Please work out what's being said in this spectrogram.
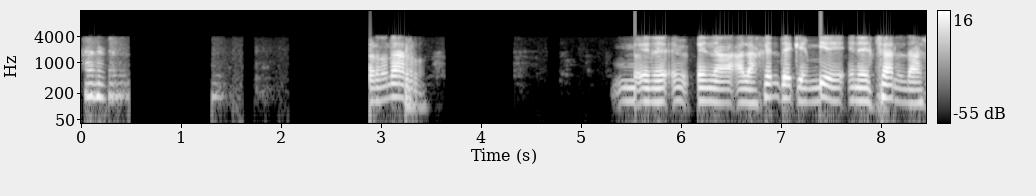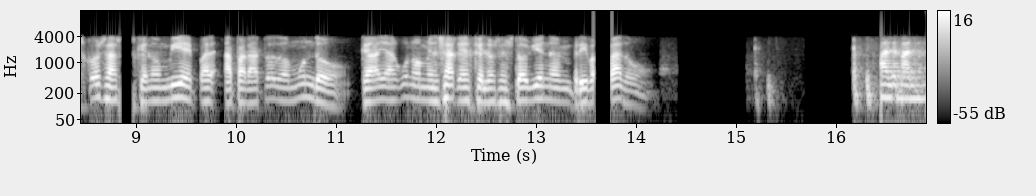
A ver. Perdonar en, en la, a la gente que envíe en el chat las cosas que lo envíe para, para todo el mundo, que hay algunos mensajes que los estoy viendo en privado. Vale, vale.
